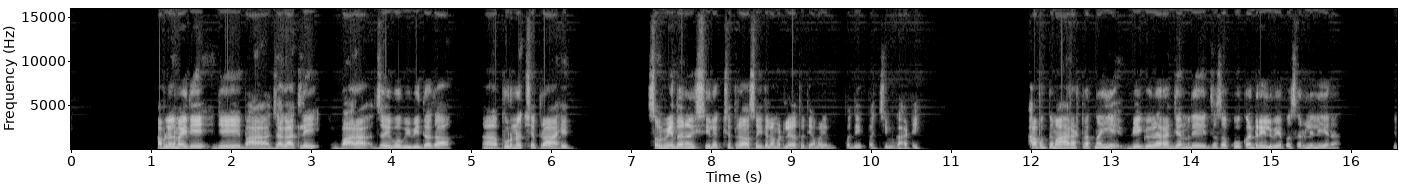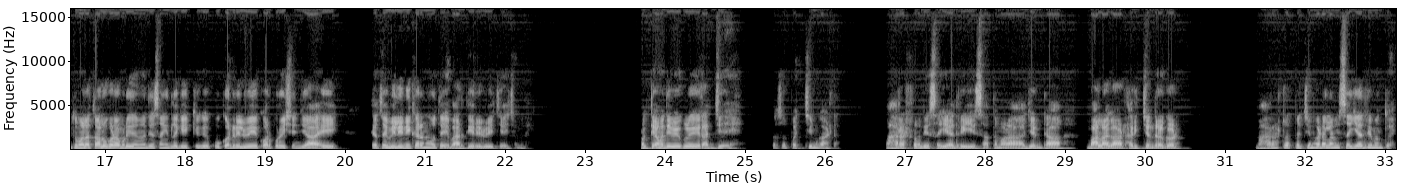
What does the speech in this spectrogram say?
आपल्याला माहिती आहे जे बा जगातले बारा जैवविविधता पूर्ण क्षेत्र आहेत संवेदनशील क्षेत्र असंही त्याला म्हटलं जातं त्यामुळे पदे पश्चिम घाट आहे. हा फक्त महाराष्ट्रात नाहीये वेगवेगळ्या राज्यांमध्ये जसं कोकण रेल्वे पसरलेली आहे ना मी तुम्हाला चालू घडामोडीमध्ये सांगितलं की- कोकण रेल्वे कॉर्पोरेशन जे आहे त्याचं विलिनीकरण होत आहे भारतीय रेल्वेच्या याच्यामध्ये. मग त्यामध्ये वेगवेगळे राज्य आहे. तसं पश्चिम घाट महाराष्ट्रामध्ये सह्याद्री सातमाळा अजिंठा बालाघाट हरिश्चंद्रगड. महाराष्ट्रात पश्चिम घाटाला आम्ही सह्याद्री म्हणतोय.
